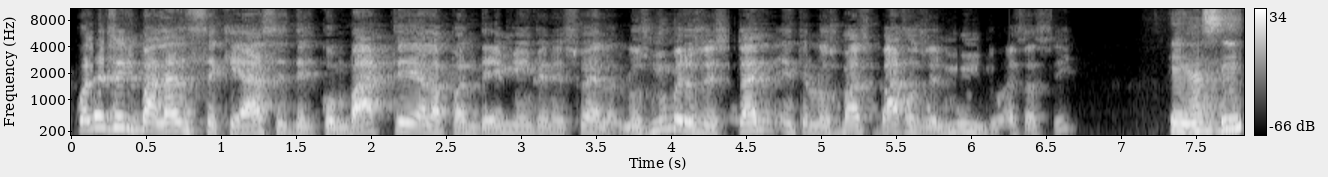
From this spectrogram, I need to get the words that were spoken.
¿Cuál es el balance que hace del combate a la pandemia en Venezuela? Los números están entre los más bajos del mundo, ¿es así? Es así.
